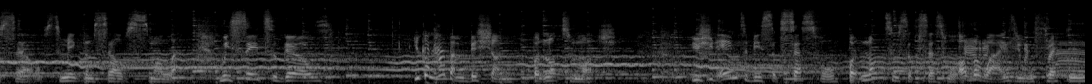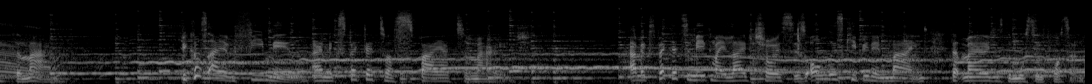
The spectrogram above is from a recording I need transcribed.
Themselves, to make themselves smaller. We say to girls, you can have ambition, but not too much. You should aim to be successful, but not too successful, otherwise, you will threaten the man. Because I am female, I'm expected to aspire to marriage. I'm expected to make my life choices, always keeping in mind that marriage is the most important.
